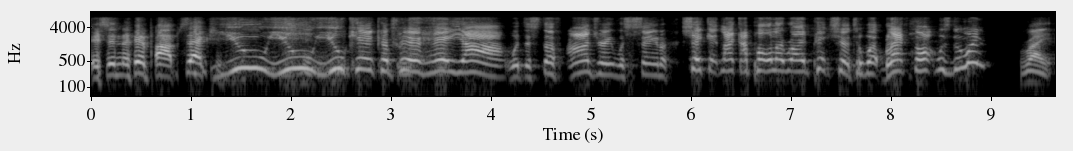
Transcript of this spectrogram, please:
it's in the hip hop section. You you you can't compare Hey Ya with the stuff Andre was saying. Shake it like a Polaroid picture to what Black Thought was doing. right.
